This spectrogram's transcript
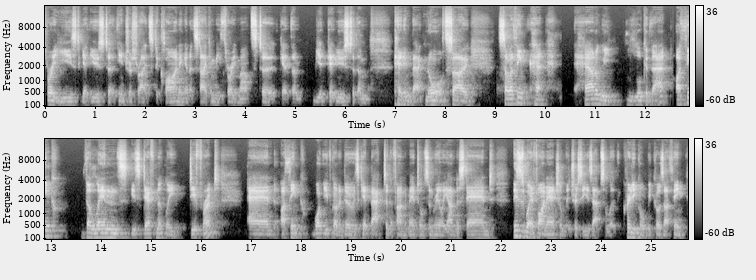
three years to get used to interest rates declining, and it's taken me three months to get them get used to them heading back north. So, so I think how, how do we look at that? I think the lens is definitely different. And I think what you've got to do is get back to the fundamentals and really understand. This is where financial literacy is absolutely critical because I think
